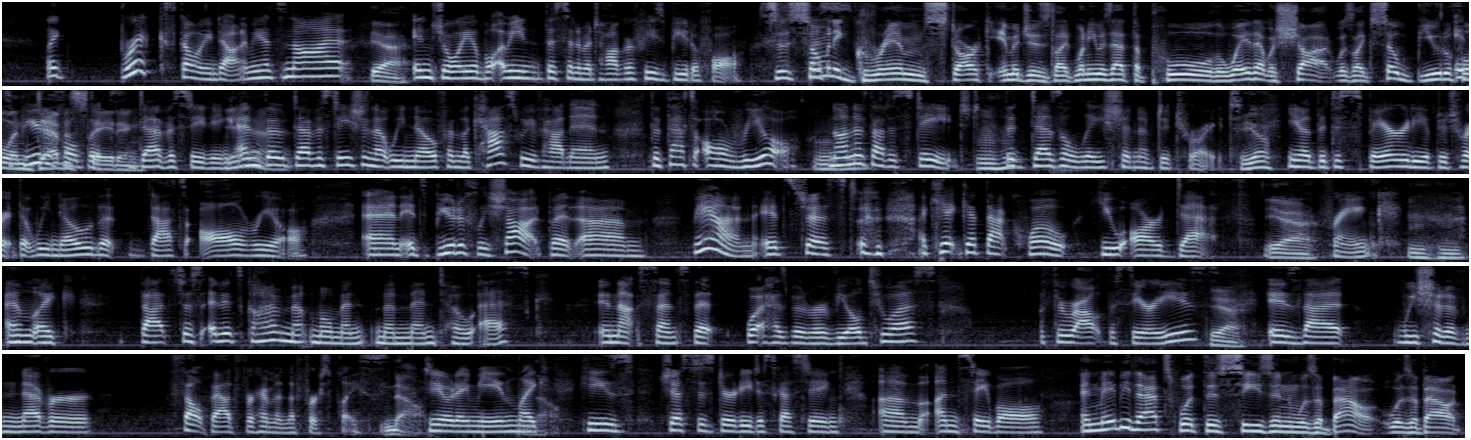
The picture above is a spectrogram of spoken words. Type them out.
bricks going down. I mean, it's not Yeah. enjoyable. I mean, the cinematography is beautiful. So, so This- many grim, stark images. Like when he was at the pool, the way that was shot was like so beautiful and beautiful, devastating. devastating, Yeah. and the devastation that we know from the cast we've had in that that's all real. Mm-hmm. None of that is staged. The desolation of Detroit, Yeah. you know, the disparity of Detroit that we know that that's all real, and it's beautifully shot. But um, man, it's just I can't get that quote. You are death. yeah. Frank. Mm-hmm. And like, that's just, and it's kind of moment, memento esque in that sense that what has been revealed to us throughout the series Yeah. is that we should have never felt bad for him in the first place. No. Do you know what I mean? Like, No. he's just as dirty, disgusting, um, unstable. And maybe that's what this season was about. Was about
